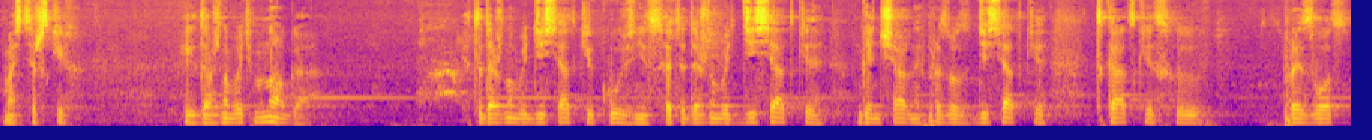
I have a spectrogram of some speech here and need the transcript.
мастерских. Их должно быть много. Это должно быть десятки кузнец, это должно быть десятки гончарных производств, десятки ткацких э, производств.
